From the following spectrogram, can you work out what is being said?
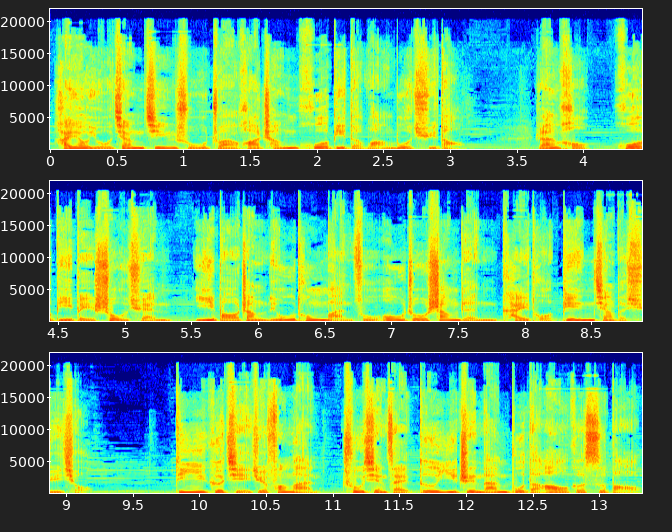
还要有将金属转化成货币的网络渠道。然后，货币被授权以保障流通，满足欧洲商人开拓边疆的需求。第一个解决方案出现在德意志南部的奥格斯堡，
